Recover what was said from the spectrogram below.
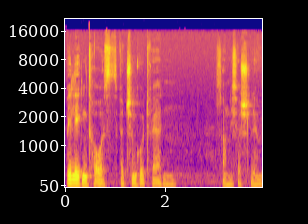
billigen Trost, wird schon gut werden, ist auch nicht so schlimm,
